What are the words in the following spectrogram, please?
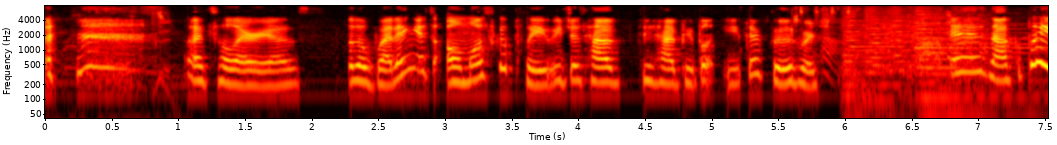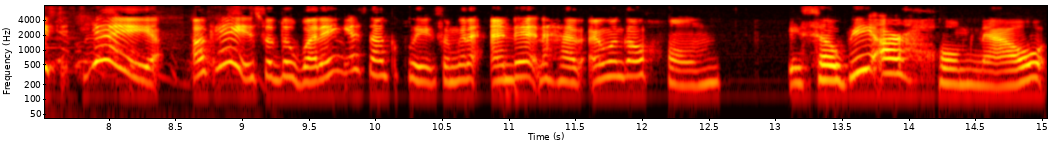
that's hilarious. So the wedding is almost complete. We just have to have people eat their food, which is now complete. Yay! Okay, so the wedding is now complete, so I'm gonna end it and have everyone go home. So we are home now,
